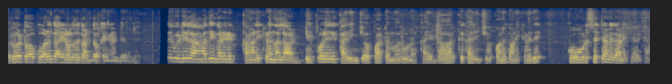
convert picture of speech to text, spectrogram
അപ്പോൾ ടോപ്പുകളും കാര്യങ്ങളൊക്കെ കണ്ടൊക്കെ ഉണ്ട് നമ്മൾ വീഡിയോയിൽ ആദ്യം കണ്ടിട്ട് കാണിക്കുന്നത് നല്ല അടിപൊളി ഒരു കരിഞ്ചോപ്പാട്ട മെറൂണ് ഡാർക്ക് കരിഞ്ചോപ്പാണ് കാണിക്കുന്നത് കോഡ് സെറ്റാണ് കാണിക്കുന്നത് കേട്ടോ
